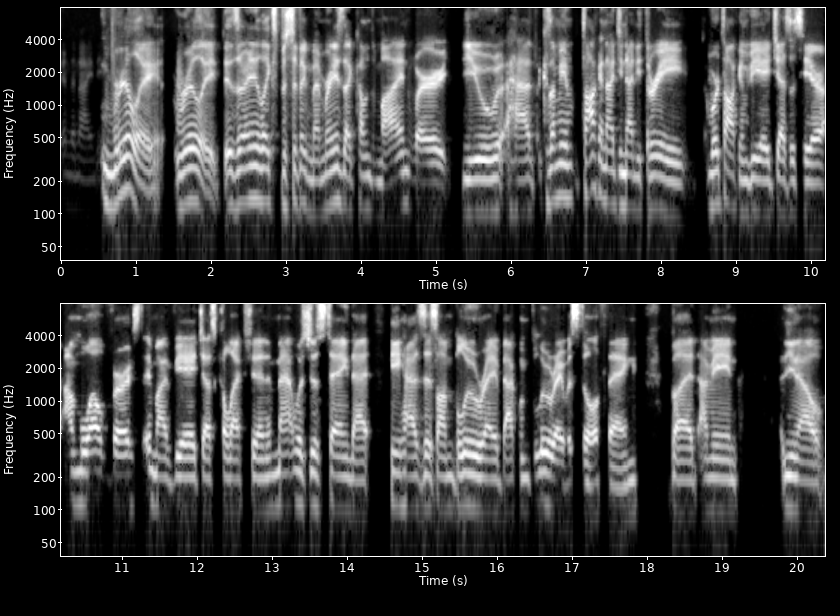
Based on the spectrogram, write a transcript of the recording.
in the 90s. Really? Really? Is there any like specific memories that come to mind where you have cuz I mean talking 1993 we're talking VHSs here. I'm well versed in my VHS collection. And Matt was just saying that he has this on Blu-ray back when Blu-ray was still a thing. But I mean, you know,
